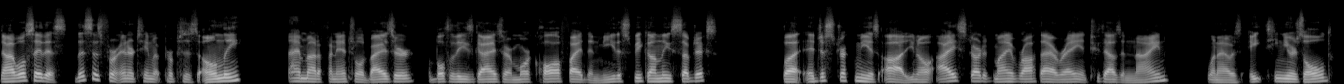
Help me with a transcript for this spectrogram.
Now, I will say this this is for entertainment purposes only. I'm not a financial advisor. Both of these guys are more qualified than me to speak on these subjects, but it just struck me as odd. You know, I started my Roth IRA in 2009 when I was 18 years old.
